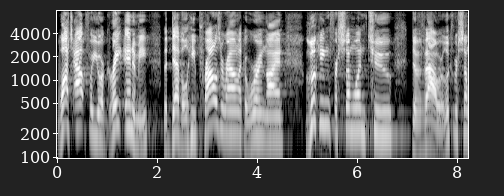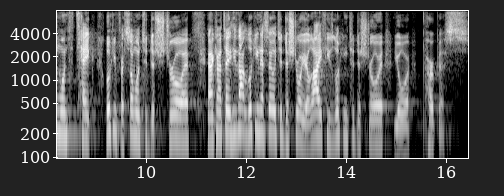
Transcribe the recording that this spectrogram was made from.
Watch out for your great enemy, the devil. He prowls around like a roaring lion, looking for someone to devour, looking for someone to take, looking for someone to destroy. And I can tell you, he's not looking necessarily to destroy your life, he's looking to destroy your purpose.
